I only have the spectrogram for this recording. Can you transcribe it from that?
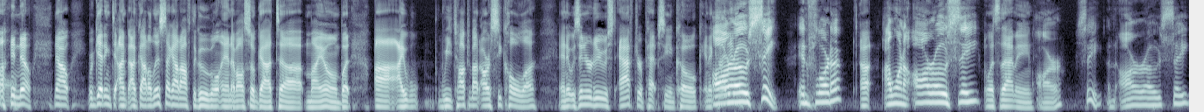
I know. Now we're getting to. I've, I've got a list I got off the Google, and I've also got uh, my own. But uh, I we talked about RC Cola, and it was introduced after Pepsi and Coke, and of- ROC in Florida. Uh, I want a ROC. what's that mean? RC. An ROC.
